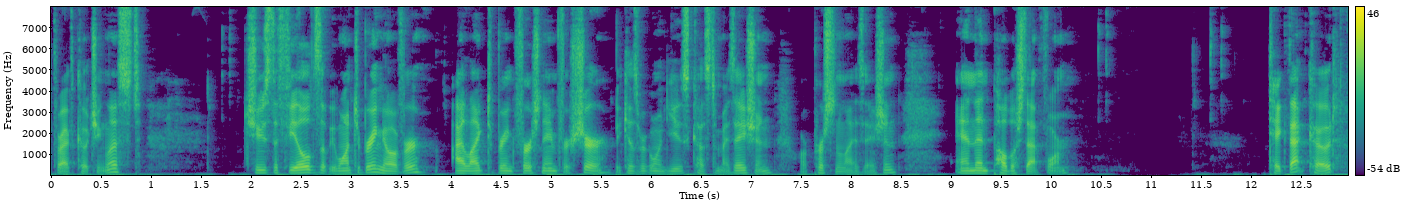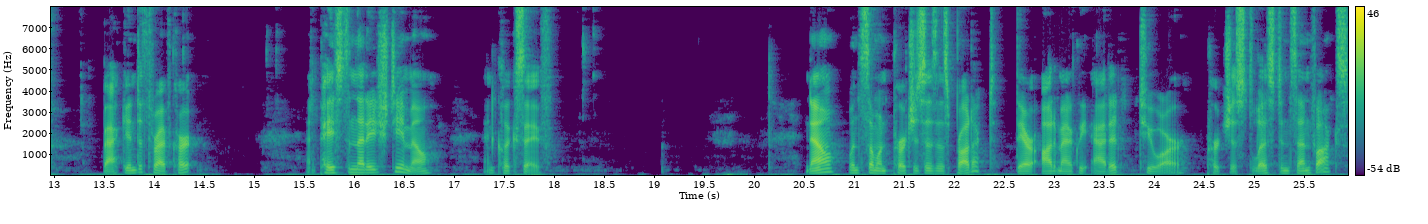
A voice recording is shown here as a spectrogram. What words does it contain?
Thrive Coaching list. Choose the fields that we want to bring over. I like to bring first name for sure because we're going to use customization or personalization and then publish that form. Take that code back into ThriveCart and paste in that HTML and click Save. Now, when someone purchases this product, they are automatically added to our purchased list in SendFox.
